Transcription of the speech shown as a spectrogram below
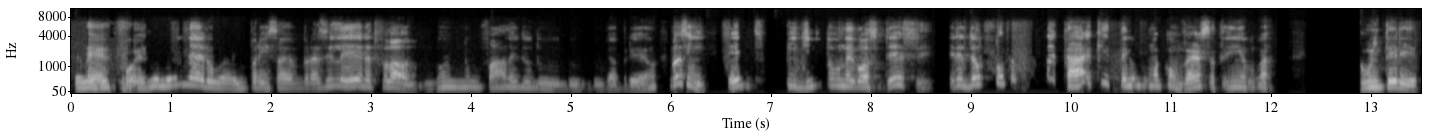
Pelo é, foi. brasileiro, a imprensa brasileira, tu falou, ó, não, não fala do, do, do, Gabriel. Mas assim, eles pedindo um negócio desse, eles deu toda na cara que tem alguma conversa, tem alguma, algum interesse.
